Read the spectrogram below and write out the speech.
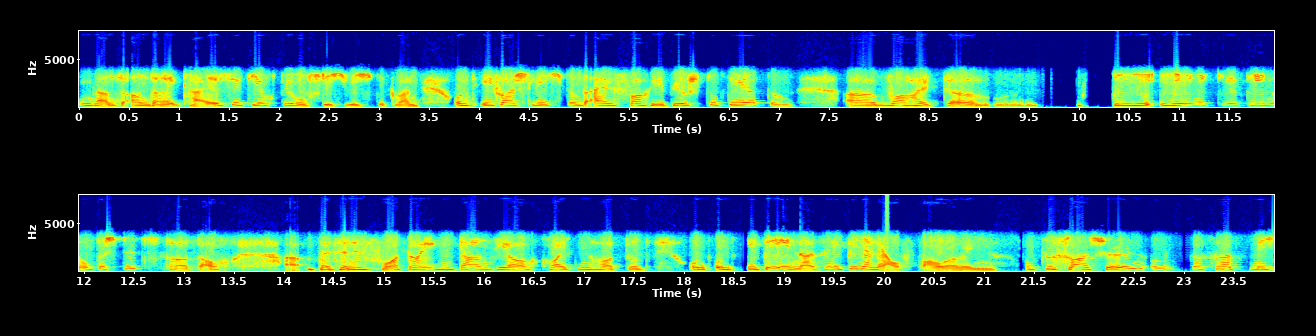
in ganz andere Kreise, die auch beruflich wichtig waren. Und ich war schlicht und einfach, ich habe studiert und äh, war halt äh, diejenige, die ihn unterstützt hat, auch äh, bei seinen Vorträgen dann, die er auch gehalten hat und, und, und Ideen. Also ich bin eine Aufbauerin. Und das war schön und das hat mich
